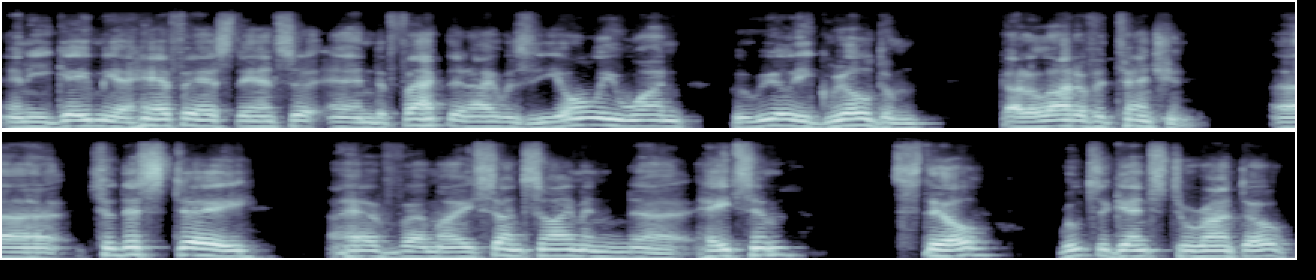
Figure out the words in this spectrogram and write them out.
and he gave me a half-assed answer. And the fact that I was the only one who really grilled him got a lot of attention. Uh, to this day, I have uh, my son Simon uh, hates him still, roots against Toronto.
